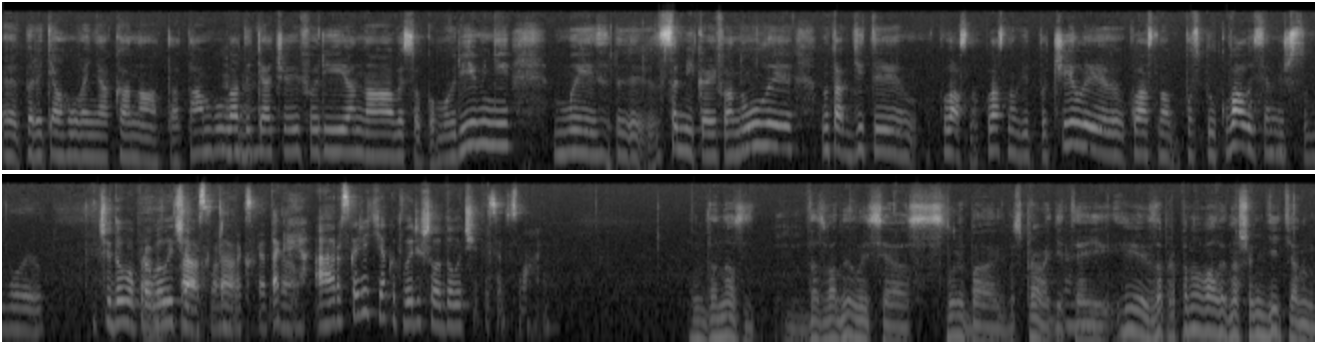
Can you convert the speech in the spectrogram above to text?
е, перетягування каната. Там була Мгм. дитяча ейфорія на високому рівні. Ми е, самі кайфанули. Ну так, діти класно, класно відпочили, класно поспілкувалися між собою. Чудово провели Так, час, можна так, так, сказати. Так? да. А розкажіть, як от вирішили долучитися до змагань? До нас дозвонилися служба у справах дітей і запропонували нашим дітям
